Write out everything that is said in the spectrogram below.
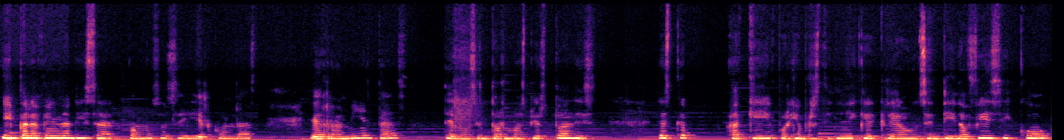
Y para finalizar, vamos a seguir con las herramientas de los entornos virtuales. Es que aquí, por ejemplo, se tiene que crear un sentido físico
